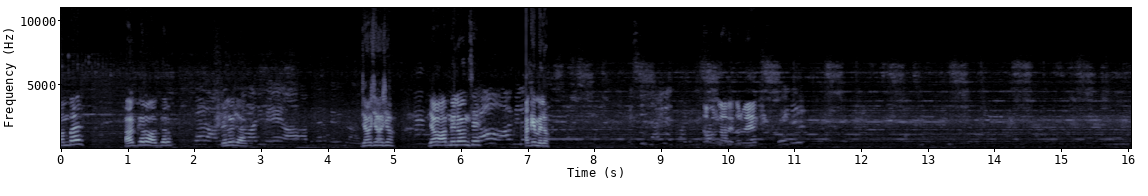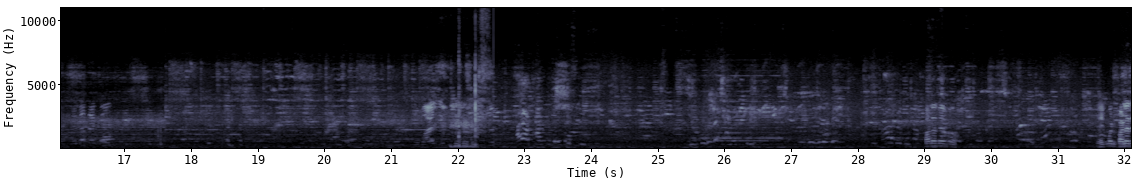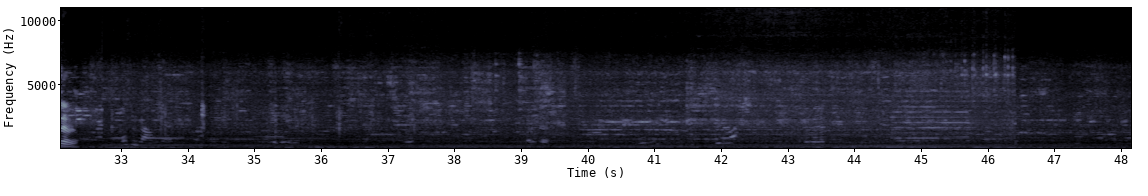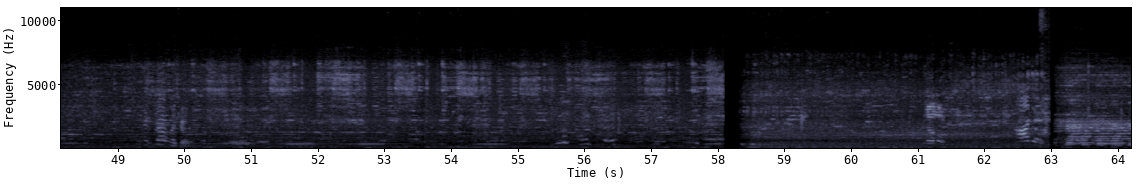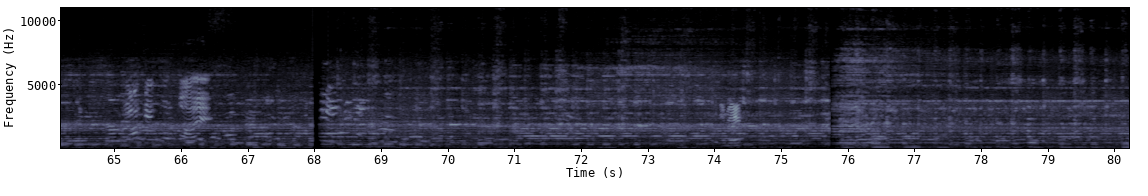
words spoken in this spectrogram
अंबर हक करो हक करो। मिलो जाओ जाओ जाओ जाओ। जाओ आप मिलो उनसे। आके मिलो। खड़े रहो एक मिनट खड़े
